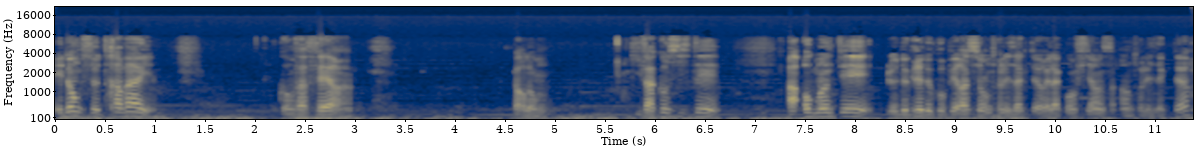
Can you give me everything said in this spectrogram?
Et donc ce travail qu'on va faire, pardon, qui va consister à augmenter le degré de coopération entre les acteurs et la confiance entre les acteurs,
